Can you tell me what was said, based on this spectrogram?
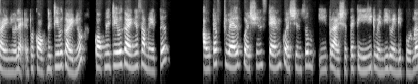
കഴിഞ്ഞു അല്ലെ? ഇപ്പൊ കോഗ്നറ്റീവ് കഴിഞ്ഞു. കോഗ്നറ്റീവ് കഴിഞ്ഞ സമയത്ത് out of twelve questions ten ക്വസ്റ്റ്യൻസും ഈ പ്രാവശ്യത്തെ ടി ട്വന്റി ട്വന്റി ഫോറിലെ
